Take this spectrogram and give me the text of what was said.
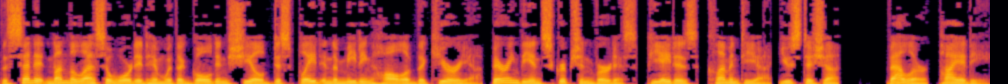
the Senate nonetheless awarded him with a golden shield displayed in the meeting hall of the Curia, bearing the inscription Virtus, Pietas, Clementia, Justitia valor, piety,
